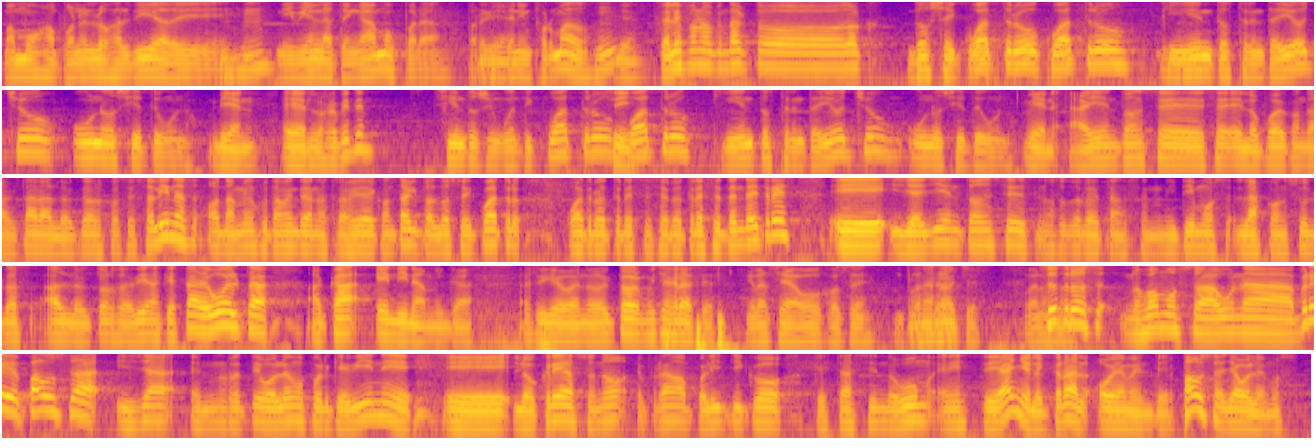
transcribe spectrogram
vamos a ponerlos al día de ni bien la tengamos para, para que Bien. estén informados. ¿m? Bien. Teléfono de contacto, Doc. 264 4 538 171. Bien, eh, ¿lo repiten? 154 Sí. 4 538 171. Bien, ahí entonces eh, lo puede contactar al doctor José Salinas o también justamente a nuestra vía de contacto al 264-413-0373 eh, y allí entonces nosotros le transmitimos las consultas al doctor Salinas que está de vuelta acá en Dinámica. Así que bueno, doctor, muchas gracias. Gracias a vos, José. Un Buenas placer. noches. Buenas Nosotros nos vamos a una breve pausa y ya en un ratito volvemos porque viene, eh, lo creas o no, el programa político que está haciendo boom en este año electoral, obviamente. Pausa, ya volvemos.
